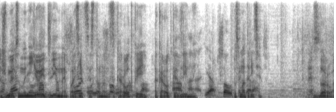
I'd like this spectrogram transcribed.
Жмете на нее, и длинная позиция становится короткой, а короткая длинной. Посмотрите. Здорово.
